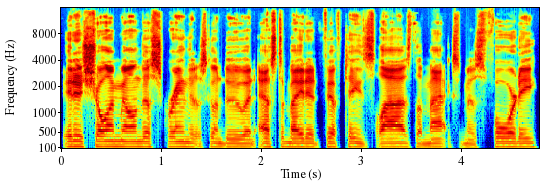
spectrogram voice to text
It is showing me on this screen that it's going to do an estimated 15 slides. The maximum is 40.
